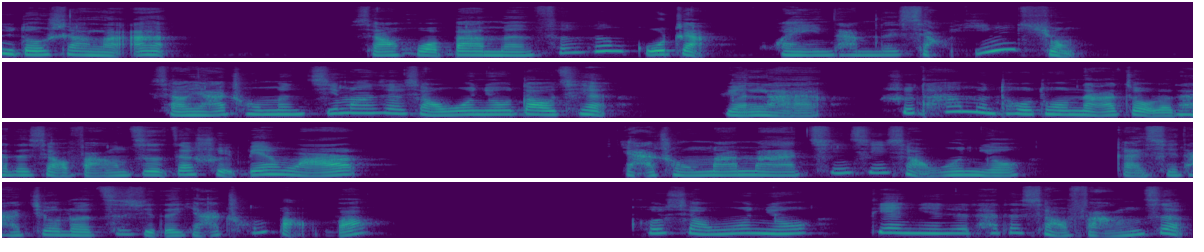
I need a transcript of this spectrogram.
于都上了岸，小伙伴们纷纷鼓掌欢迎他们的小英雄。小蚜虫们急忙向小蜗牛道歉，原来是他们偷偷拿走了他的小房子，在水边玩。蚜虫妈妈亲亲小蜗牛。感谢他救了自己的蚜虫宝宝，可小蜗牛惦念着他的小房子，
